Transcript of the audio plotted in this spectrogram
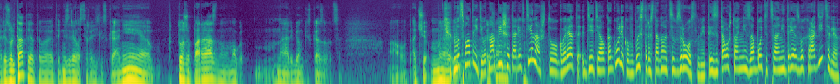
результаты этого, этой незрелости родительской, они тоже по-разному могут на ребенке сказываться. А вот, а чё, мы, ну вот смотрите, вот нам чем... пишет Алевтина, что говорят, дети алкоголиков быстро становятся взрослыми. Это из-за того, что они заботятся о нетрезвых родителях?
